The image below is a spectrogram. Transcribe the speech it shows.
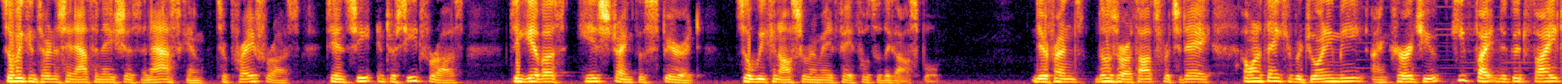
So we can turn to St. Athanasius and ask him to pray for us, to intercede for us, to give us his strength of spirit so we can also remain faithful to the gospel. Dear friends, those are our thoughts for today. I want to thank you for joining me. I encourage you, keep fighting the good fight.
